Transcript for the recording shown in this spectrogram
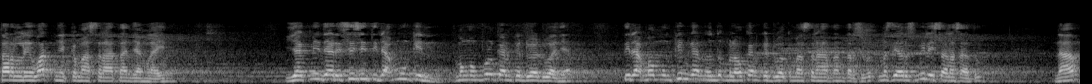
terlewatnya kemaslahatan yang lain. Yakni dari sisi tidak mungkin mengumpulkan kedua-duanya tidak memungkinkan untuk melakukan kedua kemaslahatan tersebut mesti harus pilih salah satu. Nah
